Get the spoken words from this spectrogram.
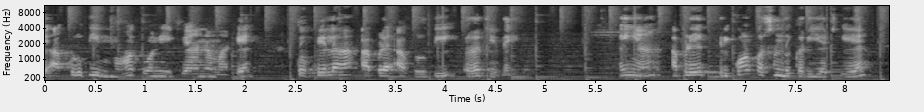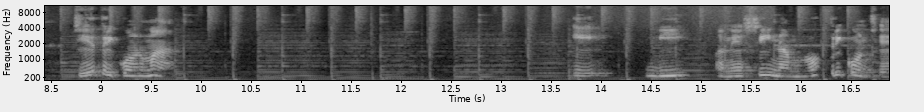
એ આકૃતિ મહત્વની છે આના માટે. તો પહેલા આપણે આકૃતિ રચી દઈએ. અહીંયા આપણે એક ત્રિકોણ પસંદ કરીએ છીએ. જે ત્રિકોણમાં એ બી અને સી નામનો ત્રિકોણ છે.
